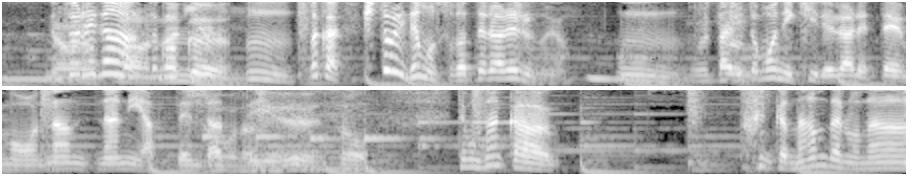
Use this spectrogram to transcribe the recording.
うん。だそれがすごく、うん、だから一人でも育てられるのよ、ううん。ん。二人ともにキレられてもうなん何やってんだっていう。そうだね。そう。でもなんかなんかなんだろうな。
